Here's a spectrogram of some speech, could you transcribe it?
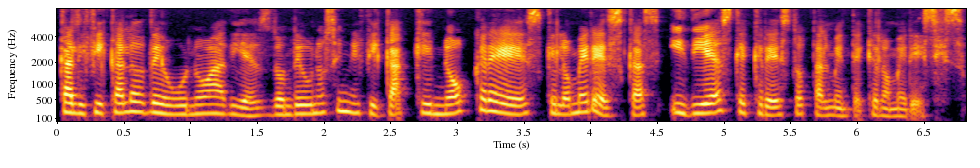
Califícalo de 1 a 10, donde 1 significa que no crees que lo merezcas y 10 que crees totalmente que lo mereces.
